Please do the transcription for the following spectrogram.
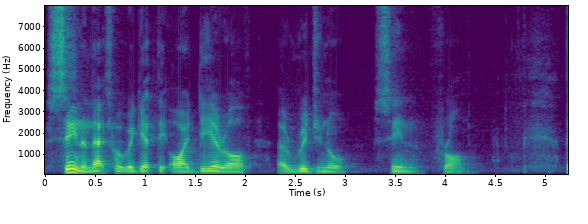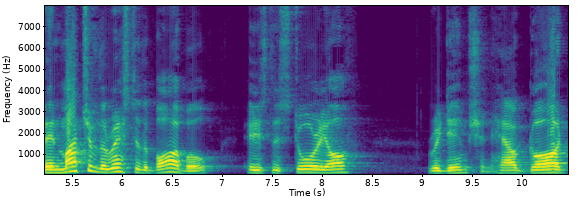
sin, and that's where we get the idea of original sin from. Then much of the rest of the Bible is the story of redemption, how God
